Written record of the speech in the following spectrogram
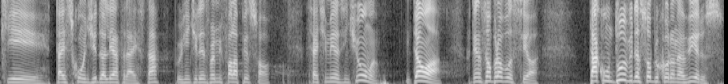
que tá escondido ali atrás, tá? Por gentileza, para me falar, pessoal. 7621? Então, ó, atenção para você, ó. Tá com dúvida sobre o coronavírus?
